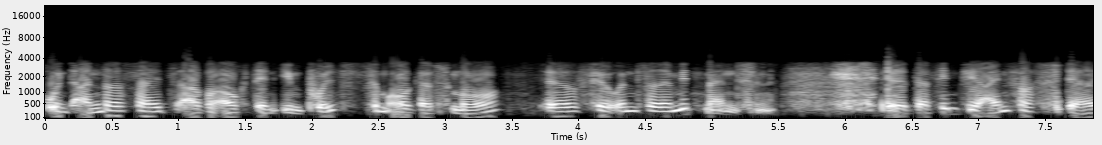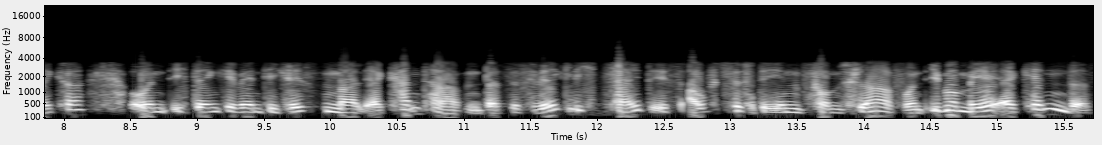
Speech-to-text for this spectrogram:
und andererseits aber auch den Impuls zum Engagement äh, für unsere Mitmenschen. Äh, da sind wir einfach stärker und ich denke, wenn die Christen mal erkannt haben, dass es wirklich Zeit ist, aufzustehen vom Schlaf und immer mehr erkennen das.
